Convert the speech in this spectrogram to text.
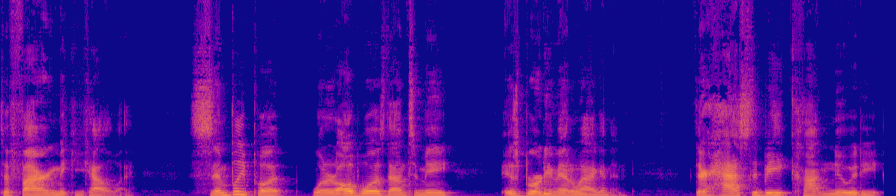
to firing Mickey Callaway. Simply put, what it all boils down to me is Brodie Van Wagenen. There has to be continuity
